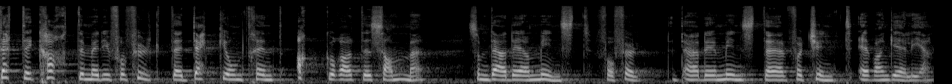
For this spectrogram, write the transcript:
dette kartet med de forfulgte dekker omtrent akkurat det samme som der det er minst, forfulgt, der det er minst eh, forkynt evangeliet.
